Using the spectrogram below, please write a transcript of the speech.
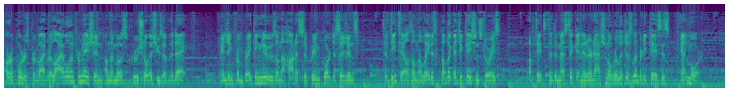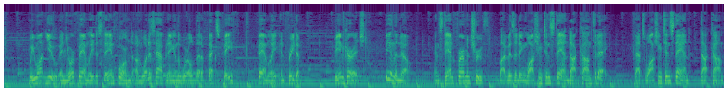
our reporters provide reliable information on the most crucial issues of the day, ranging from breaking news on the hottest Supreme Court decisions to details on the latest public education stories, updates to domestic and international religious liberty cases, and more. We want you and your family to stay informed on what is happening in the world that affects faith, family, and freedom. Be encouraged, be in the know, and stand firm in truth by visiting WashingtonStand.com today. That's WashingtonStand.com.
